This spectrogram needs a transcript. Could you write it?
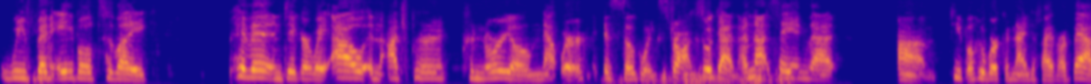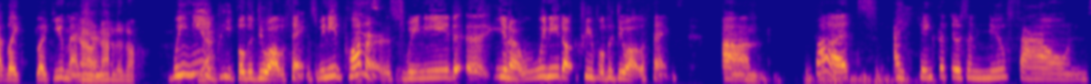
we've been yeah. able to like pivot and dig our way out and the entrepreneurial network is still going strong. So again, I'm not saying that um, people who work a nine to five are bad. Like, like you mentioned, no, not at all. We need yeah. people to do all the things. We need plumbers. We need, uh, you know, we need people to do all the things. Um, mm. But I think that there's a newfound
